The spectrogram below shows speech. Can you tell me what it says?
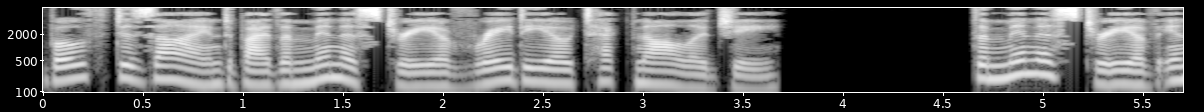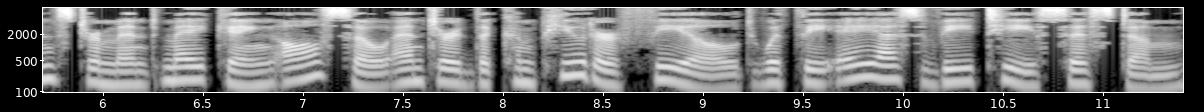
both designed by the Ministry of Radio Technology. The Ministry of Instrument Making also entered the computer field with the ASVT system,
